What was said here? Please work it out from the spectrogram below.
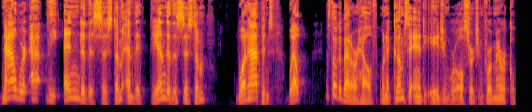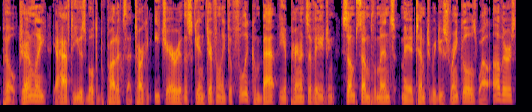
Now we're at the end of the system, and at the end of the system, what happens? Well, Let's talk about our health. When it comes to anti aging, we're all searching for a miracle pill. Generally, you have to use multiple products that target each area of the skin differently to fully combat the appearance of aging. Some supplements may attempt to reduce wrinkles, while others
